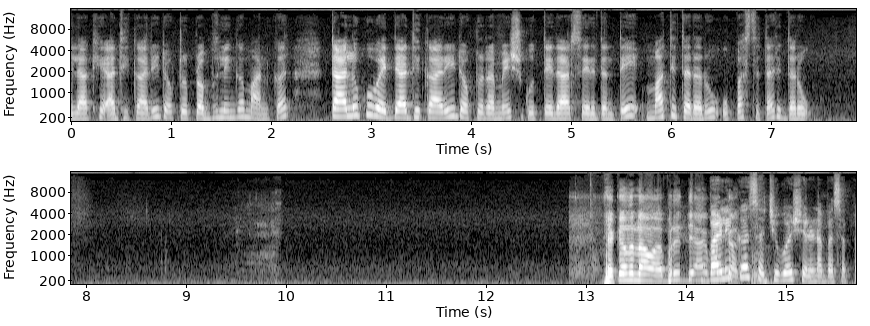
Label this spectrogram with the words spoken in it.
ಇಲಾಖೆ ಅಧಿಕಾರಿ ಡಾ ಪ್ರಭುಲಿಂಗ ಮಾನ್ಕರ್, ತಾಲೂಕು ವೈದ್ಯಾಧಿಕಾರಿ ಡಾ ರಮೇಶ್ ಗುತ್ತೇದಾರ್ ಸೇರಿದಂತೆ ಮತ್ತಿತರರು ಉಪಸ್ಥಿತರಿದ್ದರು. ಯಾಕಂದ್ರೆ ನಾವು ಅಭಿವೃದ್ಧಿ ಬಳಿಕ. ಸಚಿವ ಶರಣಬಸಪ್ಪ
